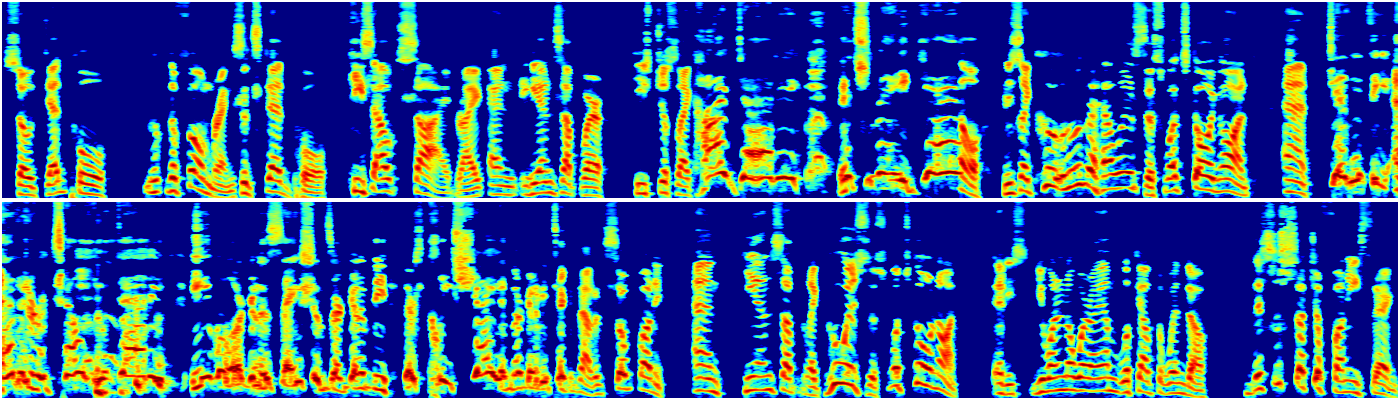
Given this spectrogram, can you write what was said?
So Deadpool, the, the phone rings. It's Deadpool. He's outside, right? And he ends up where he's just like, "Hi, Daddy, it's me, Gail." And he's like, "Who, who the hell is this? What's going on?" And didn't the editor tell you, Daddy, evil organizations are going to be, there's cliche and they're going to be taken down. It's so funny. And he ends up like, who is this? What's going on? And he's, you want to know where I am? Look out the window. This is such a funny thing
